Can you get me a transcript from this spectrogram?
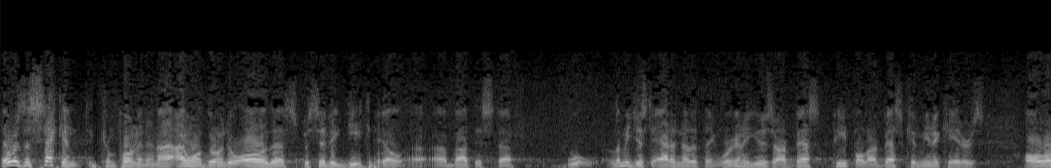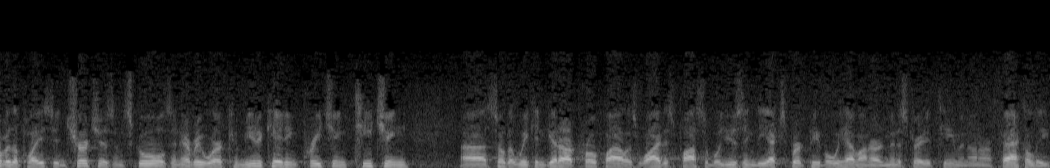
There was a second component, and I, I won't go into all of the specific detail uh, about this stuff. Let me just add another thing. We're going to use our best people, our best communicators, all over the place in churches and schools and everywhere, communicating, preaching, teaching, uh, so that we can get our profile as wide as possible using the expert people we have on our administrative team and on our faculty.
